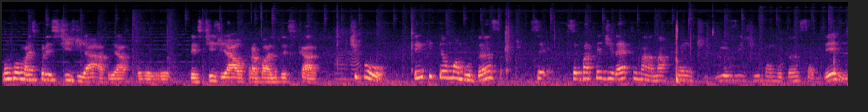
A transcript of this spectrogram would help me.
Não vou mais prestigiar, abre aspas, prestigiar o trabalho desse cara. Tipo, tem que ter uma mudança. Você bater direto na, na fonte e exigir uma mudança dele,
